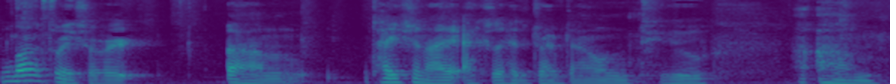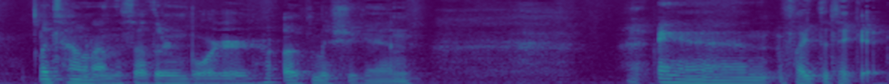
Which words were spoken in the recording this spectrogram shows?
long story short, um, Taisha and I actually had to drive down to um, a town on the southern border of Michigan and fight the ticket.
